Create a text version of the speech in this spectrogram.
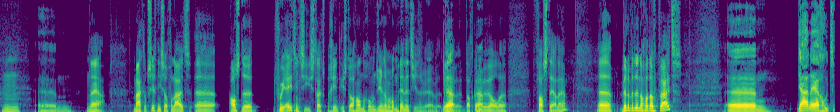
Mhm. Ehm, Nou ja, maakt op zich niet zoveel uit. Eh, als de free agency straks begint, is het wel handig om een general manager te hebben. Ja. Dat kunnen Ja. we wel eh, vaststellen. Hè? Eh, willen we er nog wat over kwijt? Ehm, ja, nou ja, goed.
